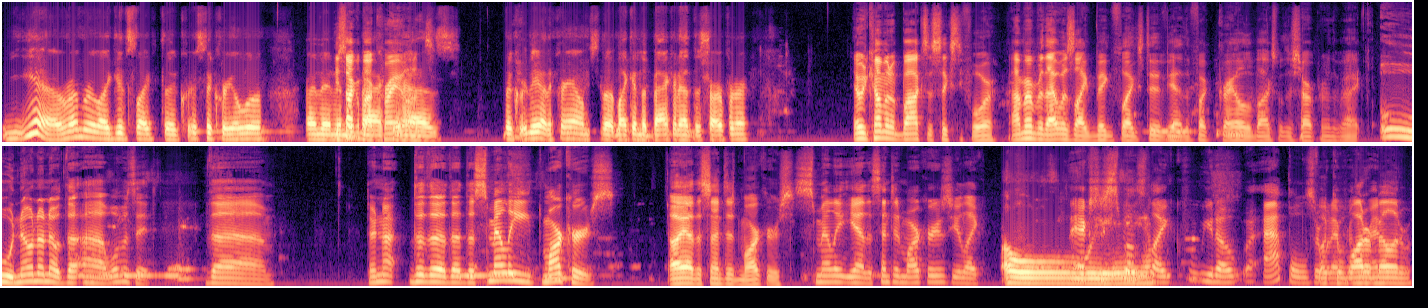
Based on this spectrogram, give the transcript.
Yeah, I remember like it's like the it's the Crayola, and then He's in the talking about crayons. It has the yeah the crayons. The, like in the back it had the sharpener. It would come in a box of 64. I remember that was like big flex too. If you had the fucking Crayola box with the sharpener in the back. Oh no no no the uh what was it the they're not the the the, the smelly markers Oh yeah, the scented markers. smelly yeah the scented markers you're like Oh, they actually yeah. smells like you know apples or Fucking whatever the watermelon.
